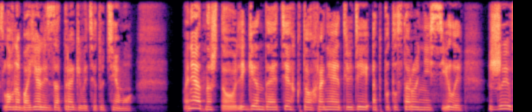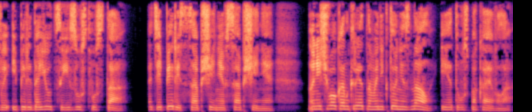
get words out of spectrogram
словно боялись затрагивать эту тему — Понятно, что легенды о тех, кто охраняет людей от потусторонней силы, живы и передаются из уст в уста, а теперь из сообщения в сообщение. Но ничего конкретного никто не знал, и это успокаивало.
